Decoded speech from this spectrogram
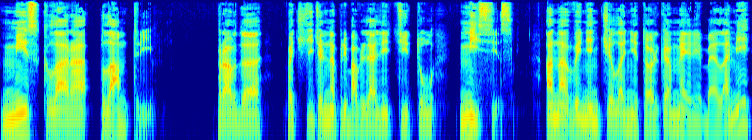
мисс Клара Пламтри. Правда, почтительно прибавляли титул «миссис». Она выненчила не только Мэри Беллами,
